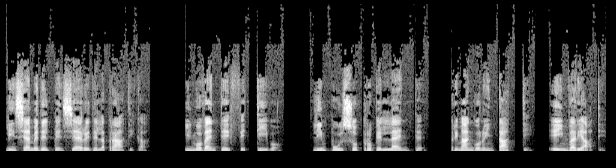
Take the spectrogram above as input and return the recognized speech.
L'insieme del pensiero e della pratica, il movente effettivo, l'impulso propellente rimangono intatti e invariati.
